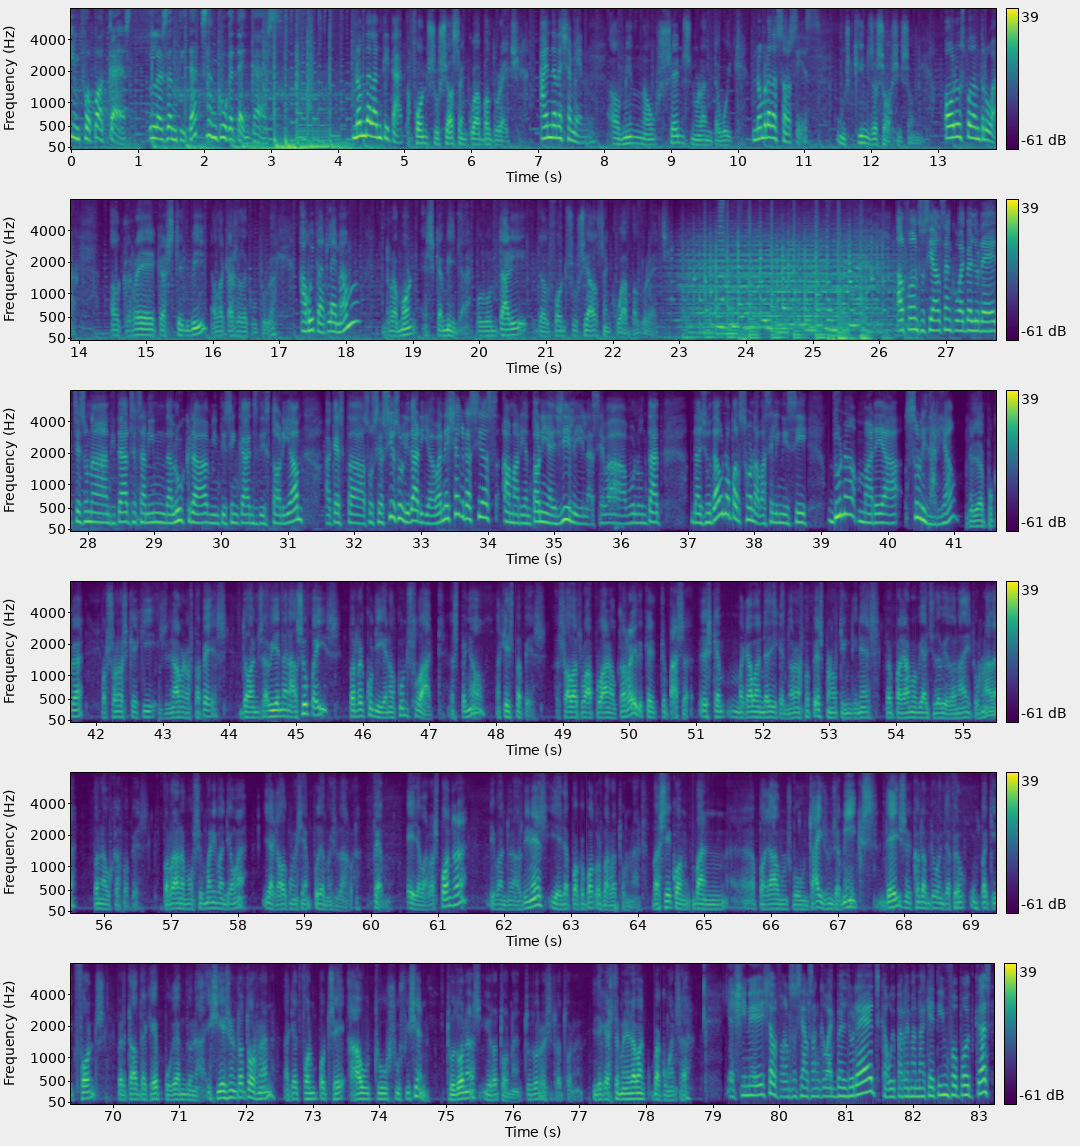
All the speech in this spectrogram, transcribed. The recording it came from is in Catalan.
Infopodcast, les entitats santcugatenques. Nom de l'entitat, Fons Social Sant Cugat Valdoreig, any de naixement, el 1998. nombre de socis, Uns 15 socis són. on us poden trobar. Al carrer Castellví, a la Casa de Cultura. Avui parlem amb... Ramon Escamilla, voluntari del Fons Social Sant Cugat Valdoreig. El Fons Social Sant Cugat Valloreig és una entitat sense ànim de lucre, 25 anys d'història. Aquesta associació solidària va néixer gràcies a Maria Antònia Gili. La seva voluntat d'ajudar una persona va ser l'inici d'una marea solidària. En aquella època, persones que aquí els donaven els papers, doncs havien d'anar al seu país per recollir en el consulat espanyol aquells papers. Això va trobar plovant al carrer i què què passa? És que m'acaben de dir que em donen els papers però no tinc diners per pagar-me un viatge d'avió d'anada i tornada per anar a buscar els papers. Parlant amb el seu marit van dir, home, ja que la coneixem podem ajudar-la. Fem-ho. Ella va respondre, li van donar els diners i ella a poc a poc els va retornar. Va ser quan van eh, pagar uns voluntaris, uns amics d'ells, escolta'm, tu hem de fer un petit fons per tal de que puguem donar. I si ells en retornen, aquest fons pot ser autosuficient. Tu dones i retornen, tu dones i retornen. I d'aquesta manera va, va començar. I així neix el Fons Social Sant Cugat Valldorets, que avui parlem en aquest infopodcast.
